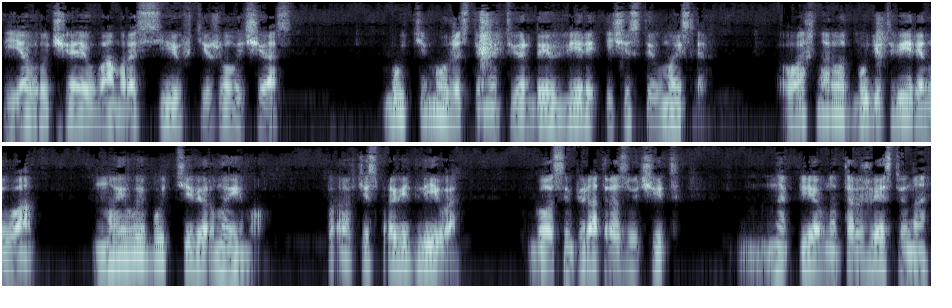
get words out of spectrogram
я вручаю вам Россию в тяжелый час. Будьте мужественны, тверды в вере и чисты в мыслях. Ваш народ будет верен вам, но и вы будьте верны ему. Правьте справедливо. Голос императора звучит напевно, торжественно.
